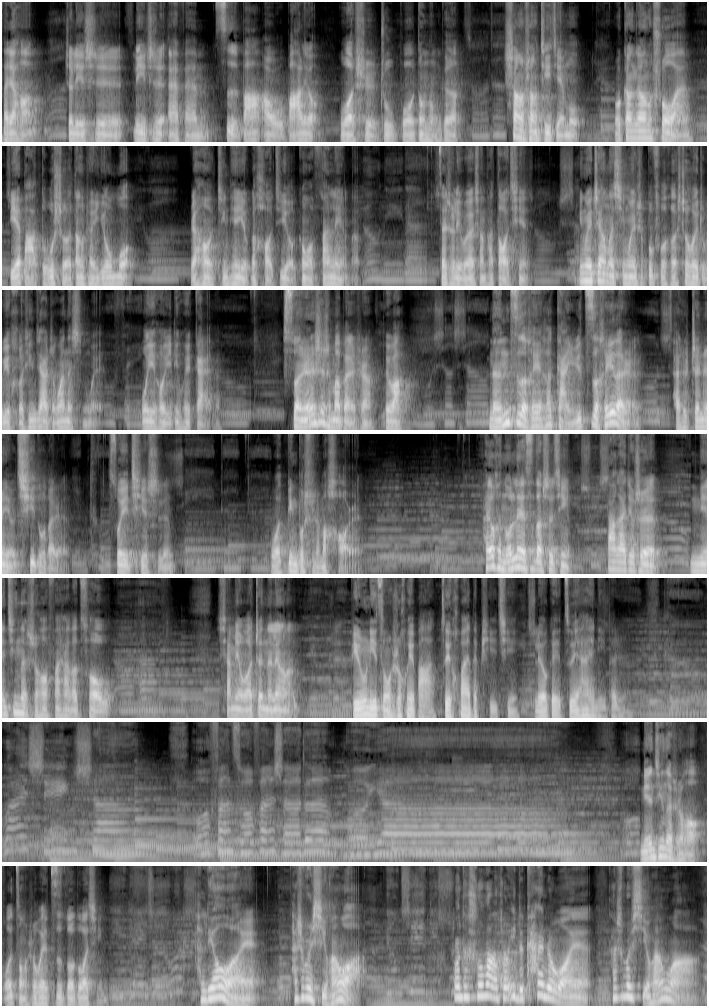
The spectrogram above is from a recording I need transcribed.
大家好，这里是荔枝 FM 四八二五八六，我是主播东东哥。上上期节目我刚刚说完，别把毒舌当成幽默，然后今天有个好基友跟我翻脸了，在这里我要向他道歉，因为这样的行为是不符合社会主义核心价值观的行为，我以后一定会改的。损人是什么本事啊，对吧？能自黑和敢于自黑的人，才是真正有气度的人。所以其实。我并不是什么好人，还有很多类似的事情，大概就是年轻的时候犯下的错误。下面我要正能量了，比如你总是会把最坏的脾气留给最爱你的人。年轻的时候，我总是会自作多情。他撩我哎，他是不是喜欢我？啊哇，他说话的时候一直看着我，哎，他是不是喜欢我？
